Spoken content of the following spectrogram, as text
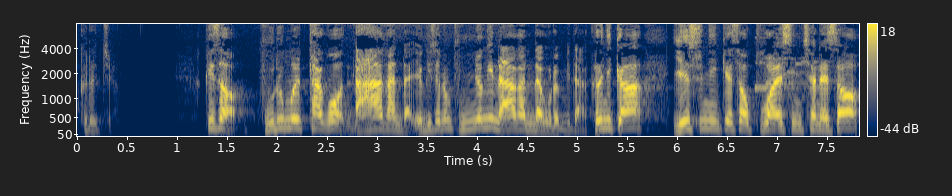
그러죠. 그래서 구름을 타고 나아간다. 여기서는 분명히 나아간다고 그럽니다. 그러니까 예수님께서 부활 승천에서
